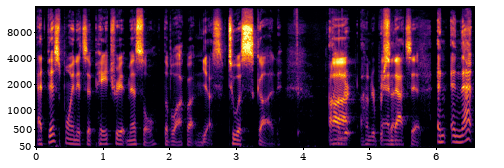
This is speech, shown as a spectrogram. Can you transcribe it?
At this point, it's a Patriot missile, the block button, yes, to a Scud. Uh, hundred percent, and that's it. And and that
